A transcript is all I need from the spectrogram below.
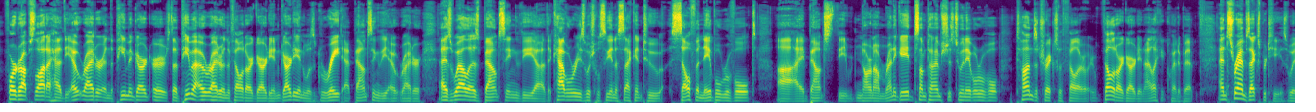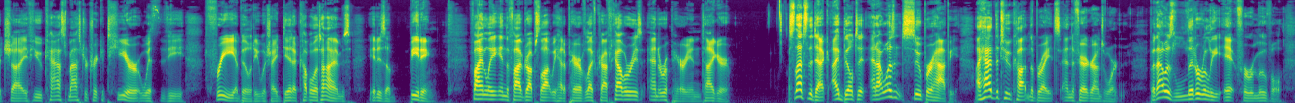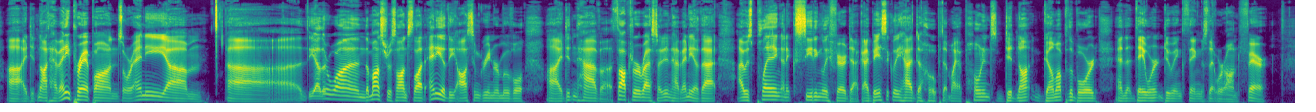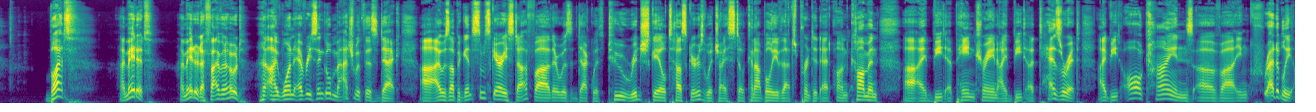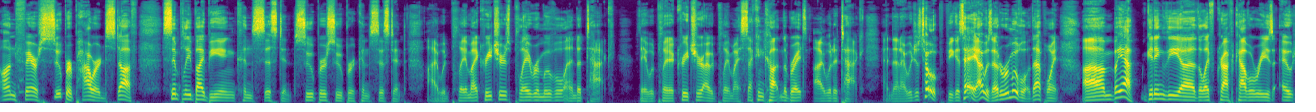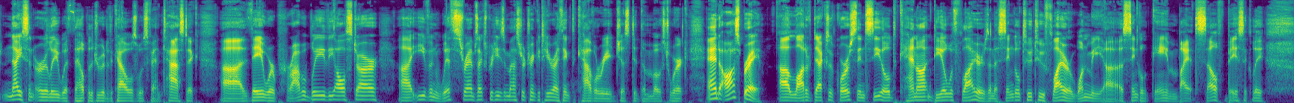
Four drop slot, I had the Outrider and the Peema Guard, or the Peema Outrider and the Felidar Guardian. Guardian was great at bouncing the Outrider, as well as bouncing the uh, the Cavalries, which we'll see in a second, to self-enable Revolt. Uh, I bounced the Narnam Renegade sometimes just to enable Revolt. Tons of tricks with Felidar, Felidar Guardian. I like it quite a bit. And Sram's Expertise, which uh, if you cast Master Trinketeer with the free ability, which I did a couple of times, it is a beating. Finally, in the 5 drop slot, we had a pair of Lifecraft Cavalries and a Riparian Tiger. So that's the deck. I built it, and I wasn't super happy. I had the two Caught in the Brights and the Fairgrounds Warden. But that was literally it for removal. Uh, I did not have any Prey-Upons or any um, uh, the other one, the Monstrous Onslaught, any of the awesome green removal. Uh, I didn't have a Thopter Arrest. I didn't have any of that. I was playing an exceedingly fair deck. I basically had to hope that my opponents did not gum up the board and that they weren't doing things that were unfair. But I made it. I made it. I 5 0'd. I won every single match with this deck. Uh, I was up against some scary stuff. Uh, there was a deck with two Ridgescale Tuskers, which I still cannot believe that's printed at Uncommon. Uh, I beat a Pain Train. I beat a Tezzeret. I beat all kinds of uh, incredibly unfair, super powered stuff simply by being consistent. Super, super consistent. I would play my creatures, play removal, and attack. They would play a creature. I would play my second in the Brights. I would attack, and then I would just hope because hey, I was out of removal at that point. Um, but yeah, getting the uh, the Lifecraft cavalries out nice and early with the help of the Druid of the Cowls was fantastic. Uh, they were probably the all star. Uh, even with Sram's expertise in Master Trinketeer, I think the cavalry just did the most work. And Osprey, a lot of decks, of course, in sealed cannot deal with flyers, and a single 2 2 flyer won me uh, a single game by itself, basically.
